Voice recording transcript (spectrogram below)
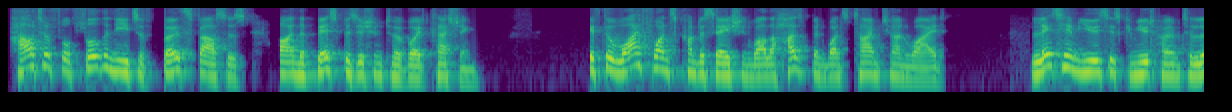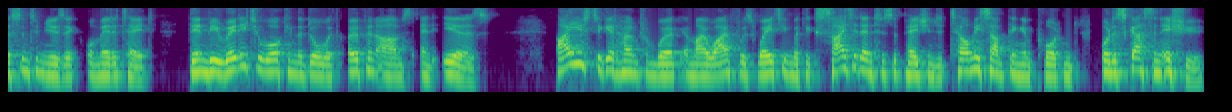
how to fulfill the needs of both spouses are in the best position to avoid clashing. If the wife wants conversation while the husband wants time to unwind, let him use his commute home to listen to music or meditate, then be ready to walk in the door with open arms and ears. I used to get home from work and my wife was waiting with excited anticipation to tell me something important or discuss an issue.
